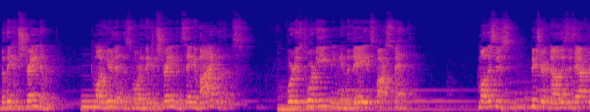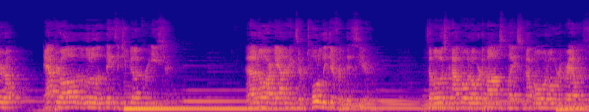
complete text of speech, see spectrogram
But they constrained him. Come on, hear that this morning. They constrained him, saying, Abide with us, for it is toward evening, and the day is far spent. Come on, this is, picture it now, this is after, after all the little things that you've done for Easter. And I know our gatherings are totally different this year. Some of us, we're not going over to mom's place. We're not going over to grandma's.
